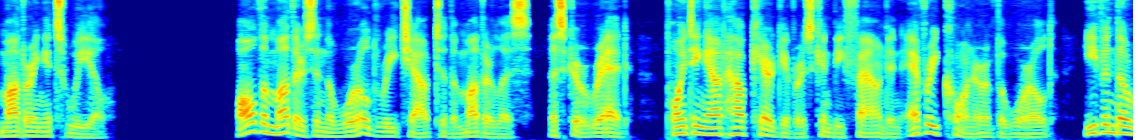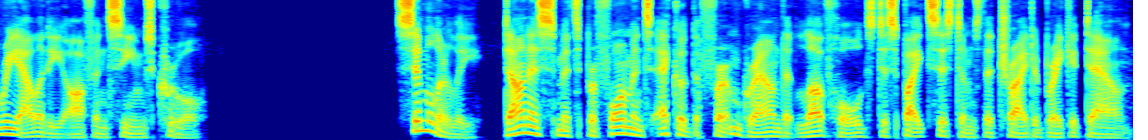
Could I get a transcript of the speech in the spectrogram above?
mothering its wheel. All the mothers in the world reach out to the motherless, Asghar read, pointing out how caregivers can be found in every corner of the world, even though reality often seems cruel. Similarly, Danez Smith's performance echoed the firm ground that love holds despite systems that try to break it down.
